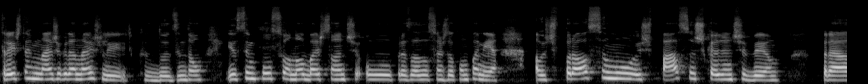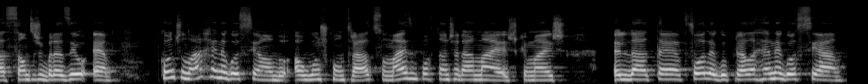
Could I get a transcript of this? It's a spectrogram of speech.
três terminais de granais líquidos. Então, isso impulsionou bastante o preço das ações da companhia. Os próximos passos que a gente vê para Santos Brasil é continuar renegociando alguns contratos. O mais importante era a Maersk, mas ele dá até fôlego para ela renegociar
